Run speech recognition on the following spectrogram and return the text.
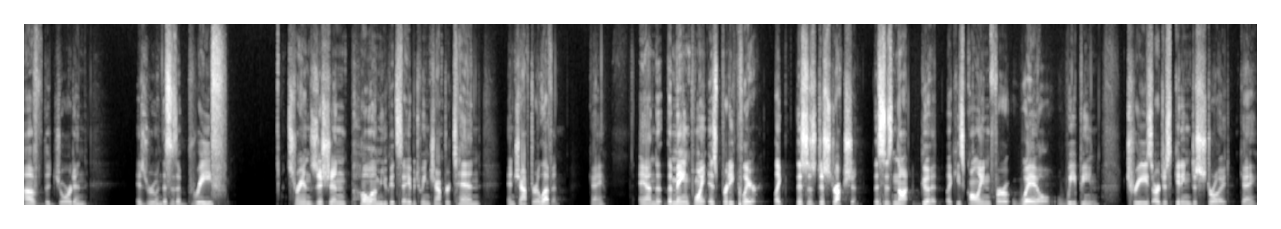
of the Jordan is ruined. This is a brief transition poem, you could say, between chapter 10 and chapter 11. Okay? And the main point is pretty clear. Like, this is destruction. This is not good. Like, he's calling for wail, weeping. Trees are just getting destroyed. Okay?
